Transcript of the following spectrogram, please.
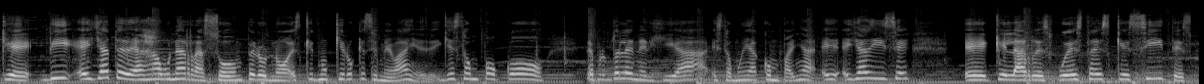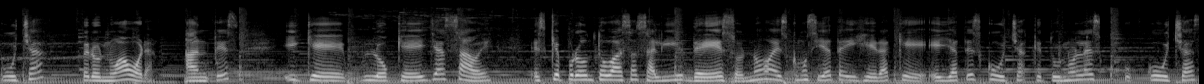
que di, ella te deja una razón, pero no, es que no quiero que se me vaya. Ella está un poco, de pronto la energía está muy acompañada. E, ella dice eh, que la respuesta es que sí te escucha, pero no ahora, antes, y que lo que ella sabe es que pronto vas a salir de eso, ¿no? Es como si ella te dijera que ella te escucha, que tú no la escuchas,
